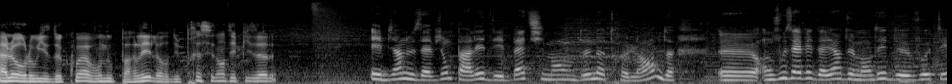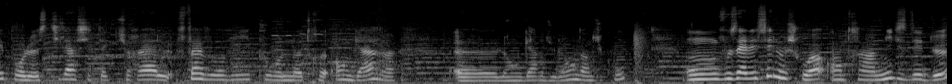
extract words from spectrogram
Alors, Louise, de quoi avons-nous parlé lors du précédent épisode Eh bien, nous avions parlé des bâtiments de notre land. Euh, on vous avait d'ailleurs demandé de voter pour le style architectural favori pour notre hangar, euh, le hangar du land, hein, du coup. On vous a laissé le choix entre un mix des deux,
